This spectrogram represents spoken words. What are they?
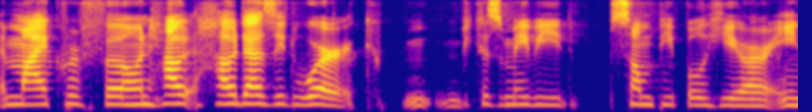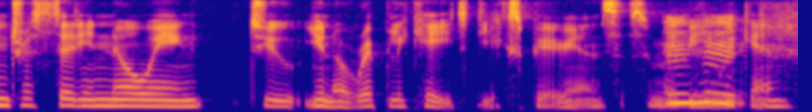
a microphone? How how does it work? Because maybe some people here are interested in knowing to you know replicate the experience. So maybe we Mhm. can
